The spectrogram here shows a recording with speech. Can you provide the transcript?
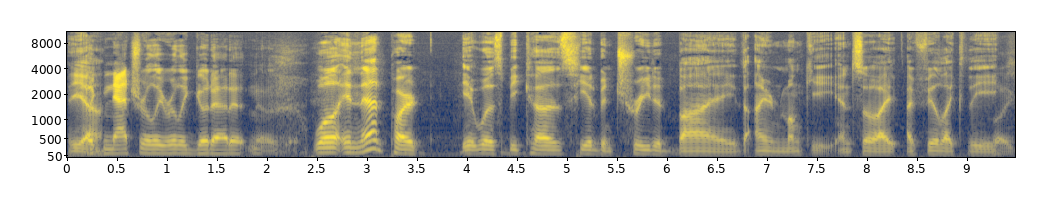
Yeah. like naturally really good at it." And it was, Well, in that part, it was because he had been treated by the Iron Monkey, and so I, I feel like the like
